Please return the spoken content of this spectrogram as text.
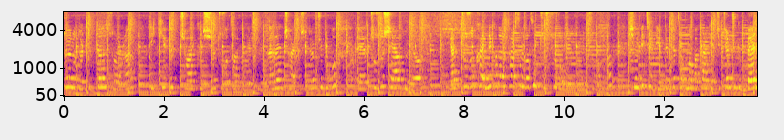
Suyunu döktükten sonra 2-3 şey yapmıyor. Yani tuzu ne kadar atarsanız atın tuzsuz oluyor günün sonunda. Şimdi bitirdiğimde bir de tadına bakarken çıkacağım. Çünkü ben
